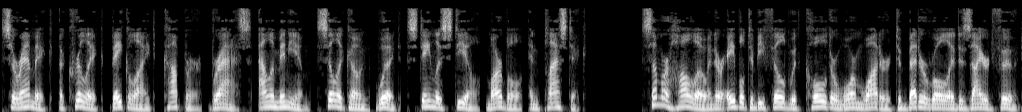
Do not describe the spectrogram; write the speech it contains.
ceramic, acrylic, bakelite, copper, brass, aluminium, silicone, wood, stainless steel, marble, and plastic. Some are hollow and are able to be filled with cold or warm water to better roll a desired food.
